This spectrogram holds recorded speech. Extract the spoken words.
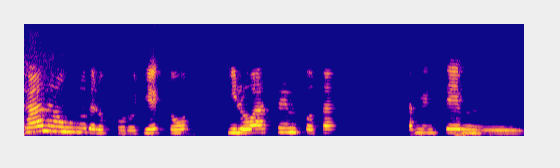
cada uno de los proyectos y lo hacen totalmente mm,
